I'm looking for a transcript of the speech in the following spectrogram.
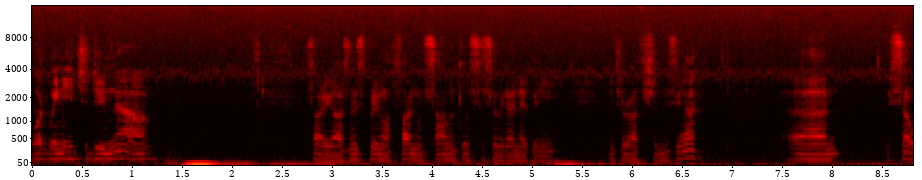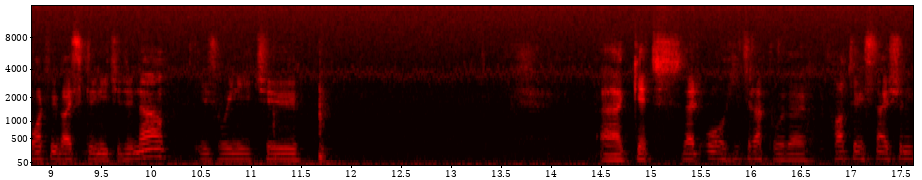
what we need to do now, sorry guys, let's put my phone on silent also so we don't have any interruptions here. Um, so what we basically need to do now is we need to uh, get that all heated up with a hot air station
